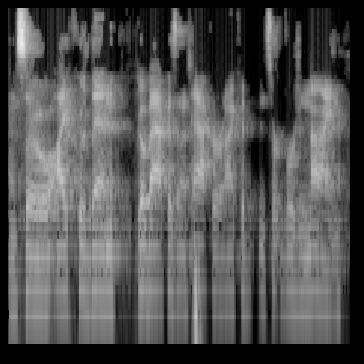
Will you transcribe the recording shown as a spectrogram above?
And so I could then go back as an attacker and I could insert version 9.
